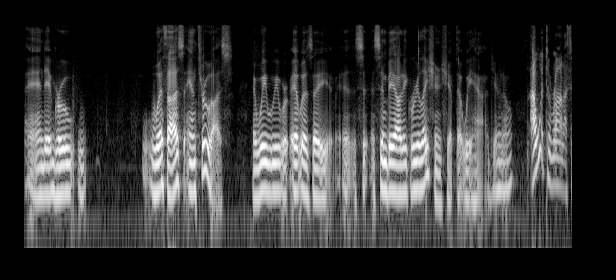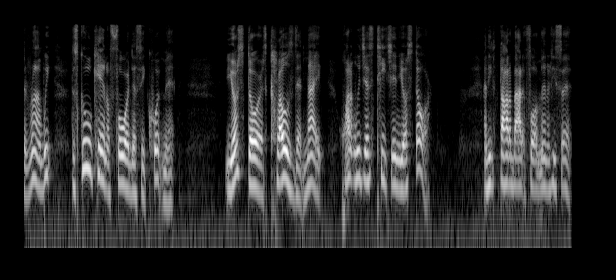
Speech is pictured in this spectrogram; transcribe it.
and it grew with us and through us. And we, we were, it was a, a symbiotic relationship that we had, you know. I went to Ron, I said, Ron, we, the school can't afford this equipment. Your store is closed at night why don't we just teach in your store? And he thought about it for a minute. He said,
